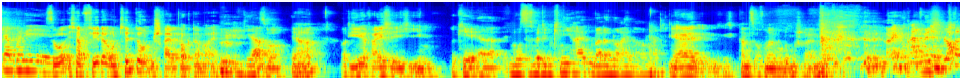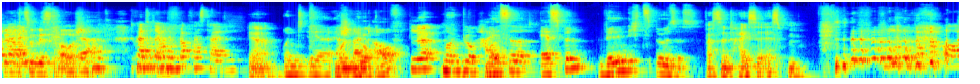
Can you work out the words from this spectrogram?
Gabriele. So, ich habe Feder und Tinte und einen Schreibblock dabei. Ja? So, ja. Die reiche ich ihm. Okay, er muss es mit dem Knie halten, weil er nur einen Arm hat. Ja, ich kann es auf meinen Rücken schreiben. Nein, Du kann kannst ich den nicht. Block Ich bin noch zu misstrauisch. Hat. Du kannst jetzt einfach den Block festhalten. Ja. Und er, er schreibt Block. auf, Nö. Mein Block. heiße Espen will nichts Böses. Was sind heiße Espen? Oh,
